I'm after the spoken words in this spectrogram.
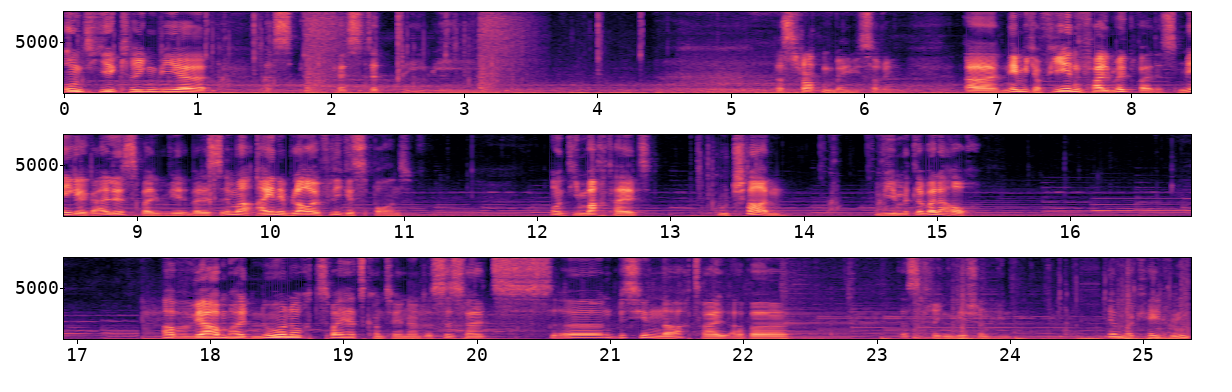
Und hier kriegen wir das Infested Baby. Das Rotten Baby, sorry. Äh, nehme ich auf jeden Fall mit, weil das mega geil ist, weil, wir, weil es immer eine blaue Fliege spawnt. Und die macht halt gut Schaden. Wir mittlerweile auch. Aber wir haben halt nur noch zwei Herzcontainer. Das ist halt äh, ein bisschen ein Nachteil, aber das kriegen wir schon hin. Hier im Arcade Room.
